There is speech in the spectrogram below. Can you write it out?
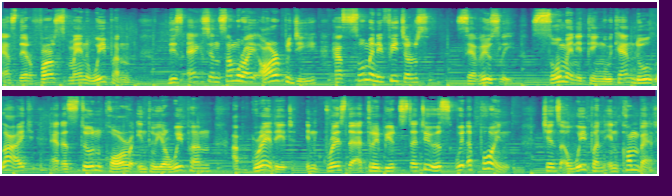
as their first main weapon. This action samurai RPG has so many features Seriously, so many things we can do like add a stone core into your weapon, upgrade it, increase the attribute status with a point, change a weapon in combat,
